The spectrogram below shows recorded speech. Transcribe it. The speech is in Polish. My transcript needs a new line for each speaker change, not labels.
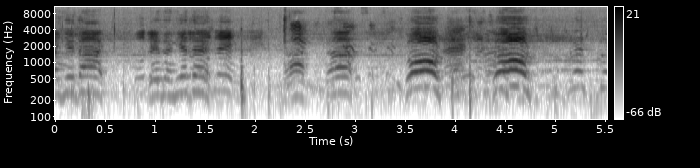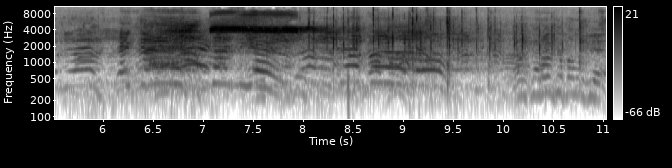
Daj, nie daj! Jeden, jeden! Tak, tak! Chodź! Chodź! Rękę! Rękę, rękę panowie!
